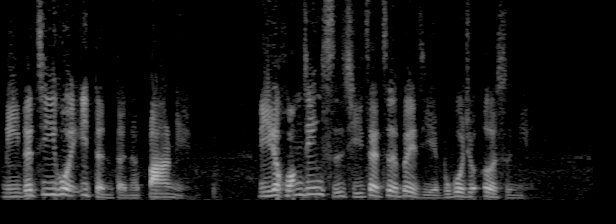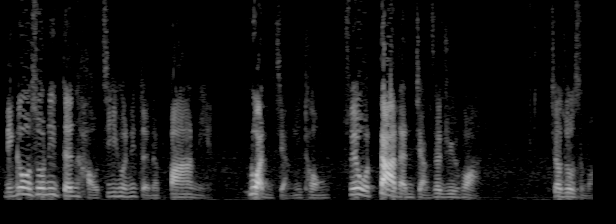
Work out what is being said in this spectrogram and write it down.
你的机会一等等了八年，你的黄金时期在这辈子也不过就二十年，你跟我说你等好机会，你等了八年，乱讲一通，所以我大胆讲这句话，叫做什么？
